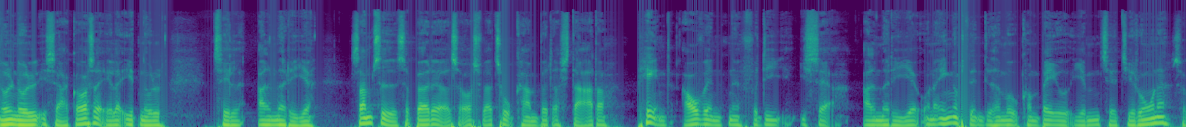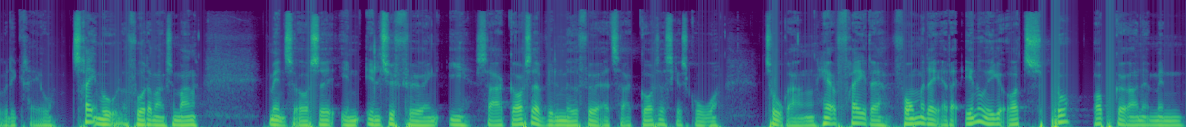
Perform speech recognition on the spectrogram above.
0-0 i Saragossa eller 1-0 til Almeria. Samtidig så bør det altså også være to kampe, der starter pænt afventende, fordi især Almeria under ingen omstændigheder må komme bagud hjemme til Girona, så vil det kræve tre mål at få et avancement, mens også en elcheføring i Zaragoza vil medføre, at Zaragoza skal score to gange. Her fredag formiddag er der endnu ikke odds på opgørende, men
